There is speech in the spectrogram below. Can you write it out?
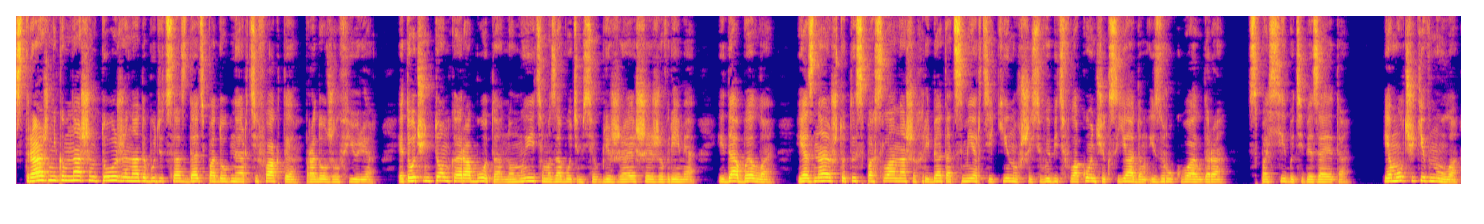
«Стражникам нашим тоже надо будет создать подобные артефакты», — продолжил Фьюри. «Это очень тонкая работа, но мы этим озаботимся в ближайшее же время. И да, Белла, я знаю, что ты спасла наших ребят от смерти, кинувшись выбить флакончик с ядом из рук Уайлдера. Спасибо тебе за это». Я молча кивнула.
